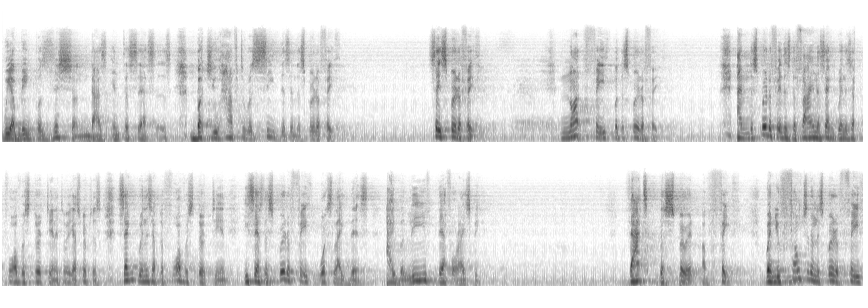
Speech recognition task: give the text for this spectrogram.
We are being positioned as intercessors, but you have to receive this in the spirit of faith. Say, spirit of faith. Not faith, but the spirit of faith. And the spirit of faith is defined in 2 Corinthians chapter 4, verse 13. I told you guys scriptures. 2 Corinthians chapter 4, verse 13, he says the spirit of faith works like this. I believe, therefore I speak. That's the spirit of faith. When you function in the spirit of faith,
